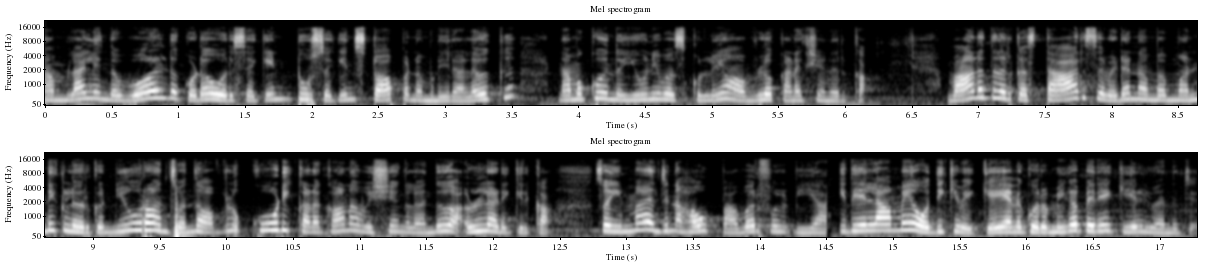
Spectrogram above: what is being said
நம்மளால் இந்த வேர்ல்டை கூட ஒரு செகண்ட் டூ செகண்ட் ஸ்டாப் பண்ண முடிகிற அளவுக்கு நமக்கும் இந்த யூனிவர்ஸ்குள்ளேயும் அவ்வளோ கனெக்ஷன் இருக்கா. வானத்தில் இருக்க ஸ்டார்ஸை விட நம்ம மண்டைக்குள்ளே இருக்க நியூரான்ஸ் வந்து அவ்வளோ கோடிக்கணக்கான விஷயங்கள் வந்து உள்ளடக்கியிருக்கா. So imagine how powerful we are இது எல்லாமே ஒதுக்கி வைக்க எனக்கு ஒரு மிகப்பெரிய கேள்வி வந்துச்சு.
